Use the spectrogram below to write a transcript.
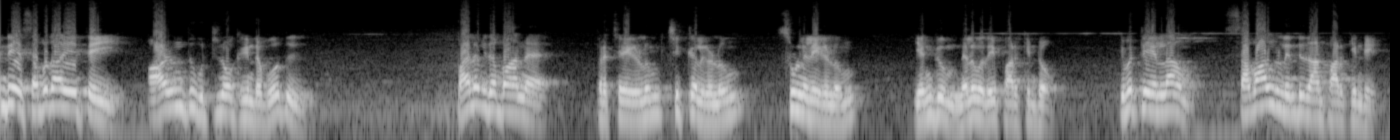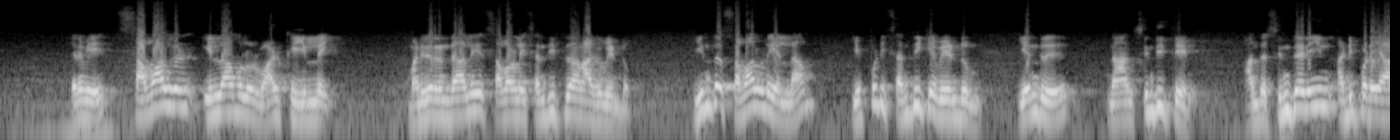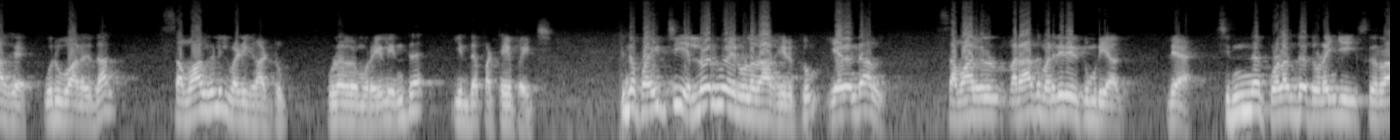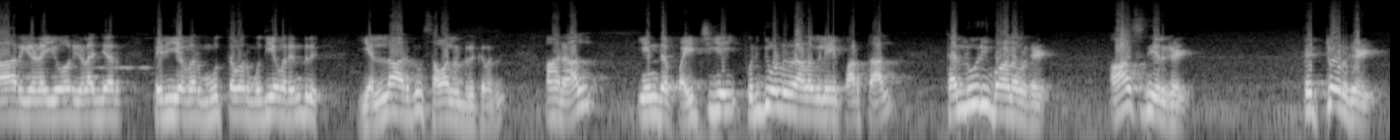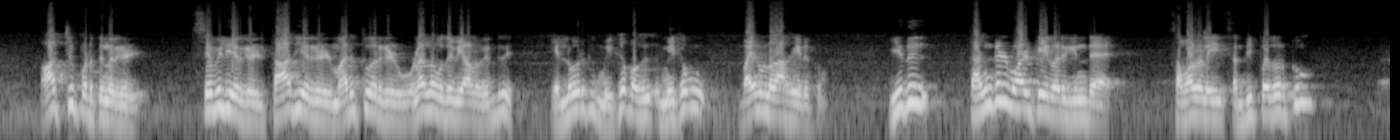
இன்றைய சமுதாயத்தை ஆழ்ந்து உற்று நோக்குகின்ற போது பலவிதமான பிரச்சனைகளும் சிக்கல்களும் சூழ்நிலைகளும் எங்கும் நிலவுவதை பார்க்கின்றோம். இவற்றையெல்லாம் சவால்கள் என்று நான் பார்க்கின்றேன். எனவே சவால்கள் இல்லாமல் ஒரு வாழ்க்கை இல்லை. மனிதர் என்றாலே சவால்களை சந்தித்து தான் ஆக வேண்டும். இந்த சவால்களை எல்லாம் எப்படி சந்திக்க வேண்டும் என்று நான் சிந்தித்தேன். அந்த சிந்தனையின் அடிப்படையாக உருவானதுதான் சவால்களில் வழிகாட்டும் உலக முறைகள் என்ற இந்த பட்டய பயிற்சி. இந்த பயிற்சி எல்லோருக்கும் பயனுள்ளதாக இருக்கும். ஏனென்றால் சவால்கள் வராத மனிதரே இருக்க முடியாது. இல்லையா? சின்ன குழந்தை தொடங்கி சிறார் இளையோர் இளைஞர் பெரியவர் மூத்தவர் முதியவர் என்று எல்லாருக்கும் சவால்கள் இருக்கிறது. ஆனால் இந்த பயிற்சியை புரிந்து கொள்கிற அளவிலே பார்த்தால் கல்லூரி மாணவர்கள் ஆசிரியர்கள் பெற்றோர்கள் ஆற்றுப்படுத்தினர்கள் செவிலியர்கள் தாதியர்கள் மருத்துவர்கள் உடல உதவியாளர் என்று எல்லோருக்கும் மிக பகு- மிகவும் பயனுள்ளதாக இருக்கும். இது தங்கள் வாழ்க்கையில் வருகின்ற சவால்களை சந்திப்பதற்கும்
